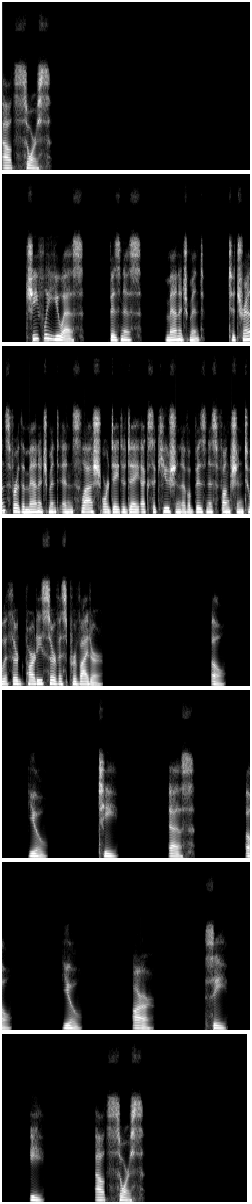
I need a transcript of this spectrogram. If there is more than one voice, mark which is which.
Speaker 1: outsource. Chiefly U.S. business management to transfer the management and slash or day-to-day execution of a business function to a third-party service provider. O U T S O U R C E. Outsource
